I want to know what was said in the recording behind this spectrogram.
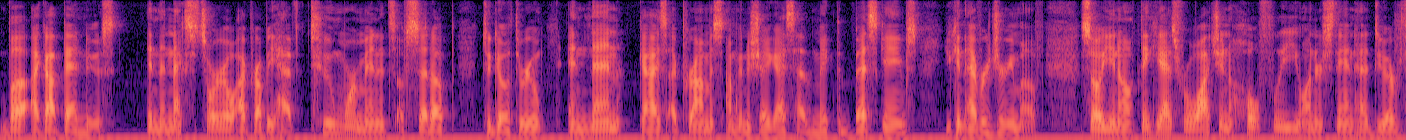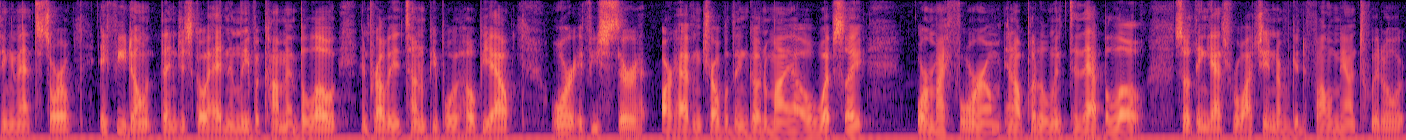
but I got bad news in the next tutorial, I probably have two more minutes of setup to go through. And then, guys, I promise I'm going to show you guys how to make the best games you can ever dream of. So, you know, thank you guys for watching. Hopefully you understand how to do everything in that tutorial. If you don't, then just go ahead and leave a comment below and probably a ton of people will help you out. Or if you still are having trouble, then go to my uh, website or my forum, and I'll put a link to that below. So thank you guys for watching. Don't forget to follow me on Twitter,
